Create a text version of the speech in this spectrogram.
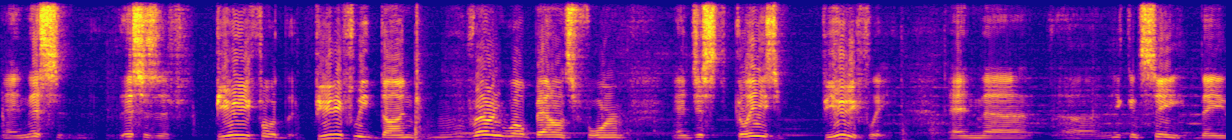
And this this is a beautiful, beautifully done, very well balanced form, and just glazed beautifully. And uh, uh, you can see they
